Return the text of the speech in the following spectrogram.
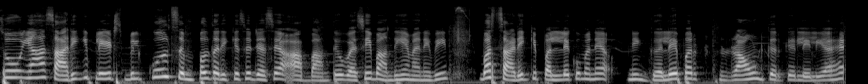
सो so, यहाँ साड़ी की प्लेट्स बिल्कुल सिंपल तरीके से जैसे आप बांधते हो वैसे ही बांधी है मैंने भी। बस साड़ी के पल्ले को मैंने अपने गले पर राउंड करके ले लिया है।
